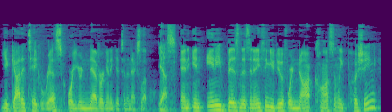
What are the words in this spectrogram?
you got to take risk or you're never going to get to the next level. Yes. And in any business and anything you do, if we're not constantly pushing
